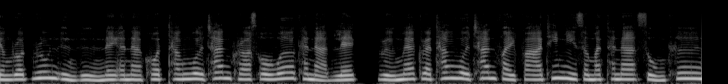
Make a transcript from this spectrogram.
ยังรถรุ่นอื่น ๆ ในอนาคตทั้งเวอร์ชัน crossover ขนาดเล็ก หรือแม้กระทั่งเวอร์ชันไฟฟ้าที่มีสมรรถนะสูงขึ้น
